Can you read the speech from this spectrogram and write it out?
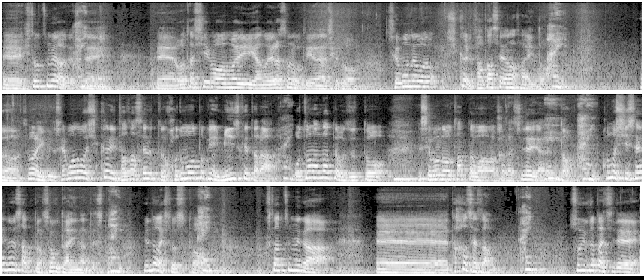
えー、1つ目はですね、はい、えー、私もあんまりあの偉そうなこと言えないんですけど背骨をしっかり立たせなさいと。はい。うん、つまり背骨をしっかり立たせるっていうのは子供の時に身につけたら、はい、大人になってもずっと背骨を立ったままの形でやれると、えーはい、この姿勢の良さっていうのはすごく大事なんですと、はい、いうのが一つと、はい、2つ目が、えー、高瀬さん、はい、そういう形で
